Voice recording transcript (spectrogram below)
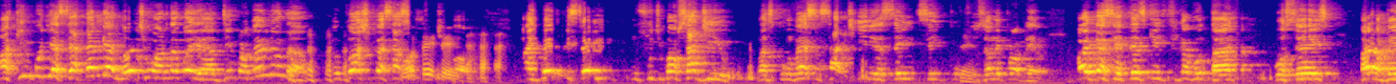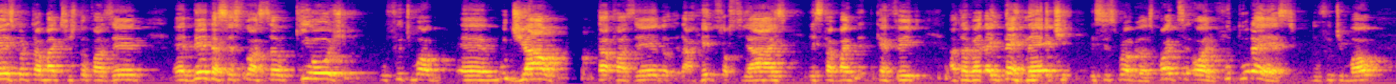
Aqui podia ser até meia-noite, uma hora da manhã, não tem problema nenhum, não. Eu gosto de conversar sobre futebol. Mas deve que seja um futebol sadio, umas conversas sadias, sem, sem confusão Sim. nem problema. Pode ter certeza que fica à vontade. Vocês, parabéns pelo trabalho que vocês estão fazendo. É, dentro dessa situação que hoje o futebol é, mundial está fazendo, nas redes sociais, esse trabalho que é feito através da internet, esses programas. Pode ser, olha, o futuro é esse do futebol,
